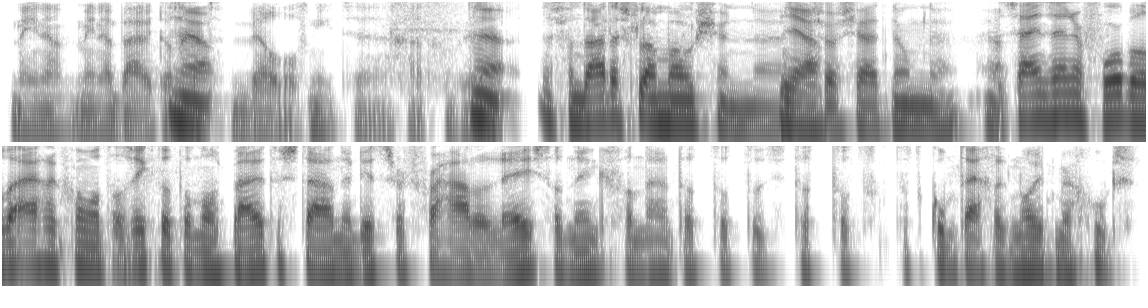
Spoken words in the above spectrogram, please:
mee, naar, mee naar buiten of ja. het wel of niet uh, gaat gebeuren. Ja, dus vandaar de slow motion, uh, ja. zoals jij het noemde. Ja. Zijn, zijn er voorbeelden eigenlijk van, want als ik dat dan als buitenstaander dit soort verhalen lees, dan denk ik van nou, dat, dat, dat, dat, dat, dat komt eigenlijk nooit meer goed.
